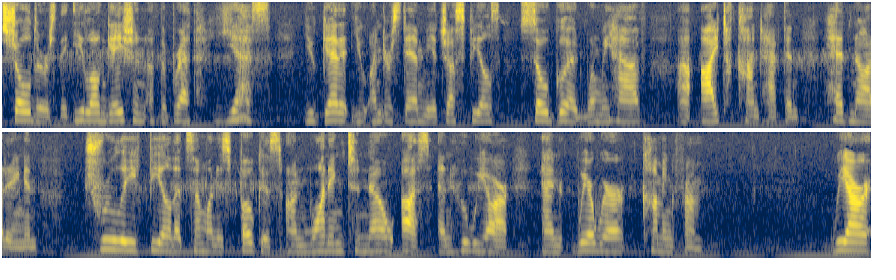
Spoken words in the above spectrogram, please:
shoulders, the elongation of the breath. Yes, you get it, you understand me. It just feels so good when we have uh, eye contact and head nodding and truly feel that someone is focused on wanting to know us and who we are and where we're coming from. We are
